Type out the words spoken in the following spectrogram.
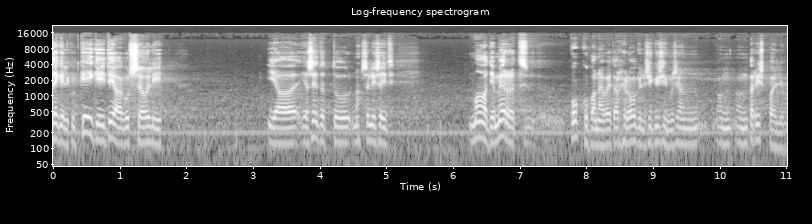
tegelikult keegi ei tea, kus see oli. ja, ja seetõttu noh, selliseid maad ja merd kokku panevaid arheoloogilisi küsimusi on, on, on päris palju.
